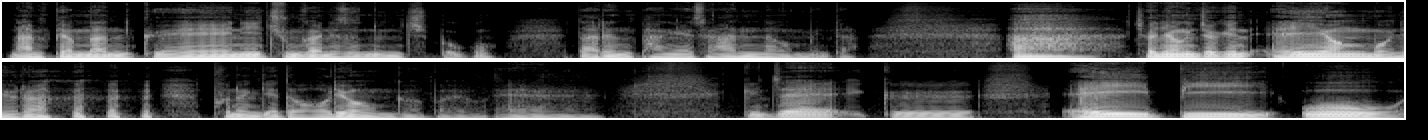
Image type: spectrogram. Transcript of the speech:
남편만 괜히 중간에서 눈치 보고 딸은 방에서 안 나옵니다. 아, 전형적인 A형 모녀라 푸는 게 더 어려운가 봐요. 예. 이제 그 A, B, O,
